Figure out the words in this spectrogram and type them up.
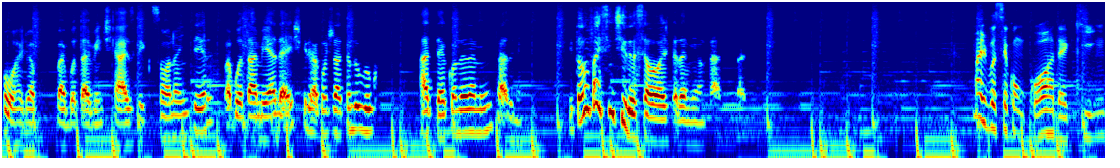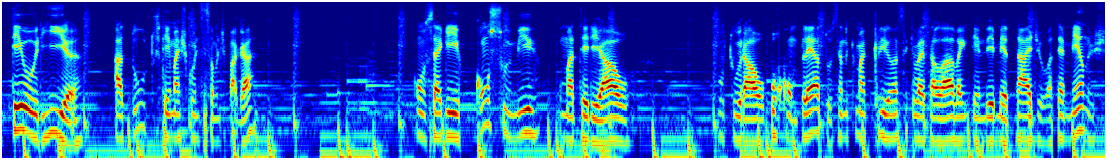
Porra, ele vai, botar 20 reais o Rexona inteira, vai botar meia 10, que ele vai continuar tendo lucro até quando é na minha entrada, né? Então não faz sentido essa lógica da minha entrada, sabe? Mas você concorda que, em teoria, adultos têm mais condição de pagar? Consegue consumir o material cultural por completo, sendo que uma criança que vai estar lá vai entender metade ou até menos?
